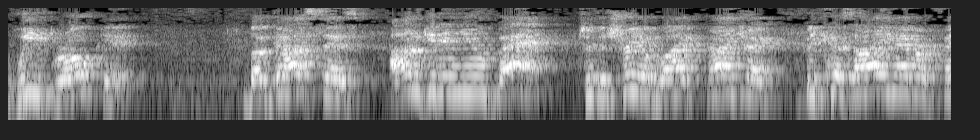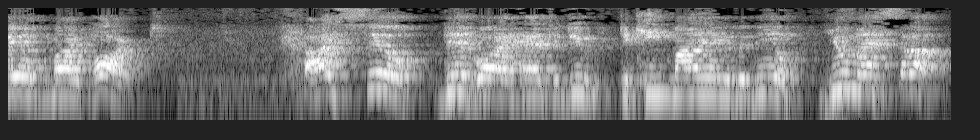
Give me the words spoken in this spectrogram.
We broke it. But God says, I'm getting you back to the tree of life contract because I never failed my part. I still did what I had to do to keep my end of the deal. You messed up.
